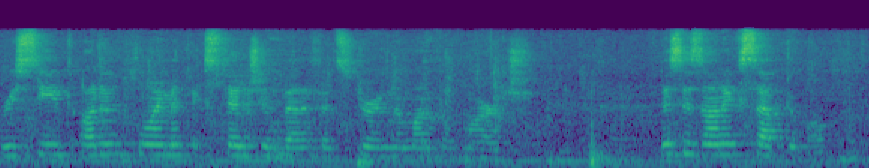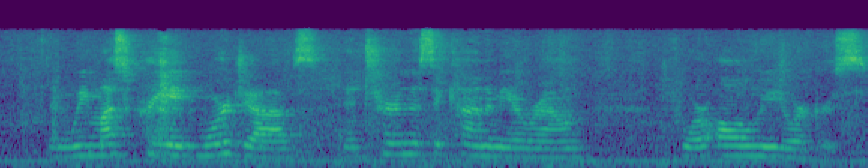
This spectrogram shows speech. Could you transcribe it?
received unemployment extension benefits during the month of March. This is unacceptable, and we must create more jobs and turn this economy around for all New Yorkers.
